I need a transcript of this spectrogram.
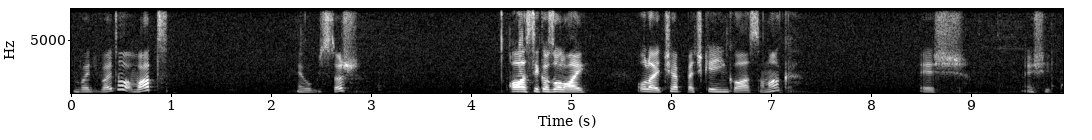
vagy, vagy, what? Jó, biztos. Alszik az olaj. Olajcseppecskéink alszanak és, és itt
